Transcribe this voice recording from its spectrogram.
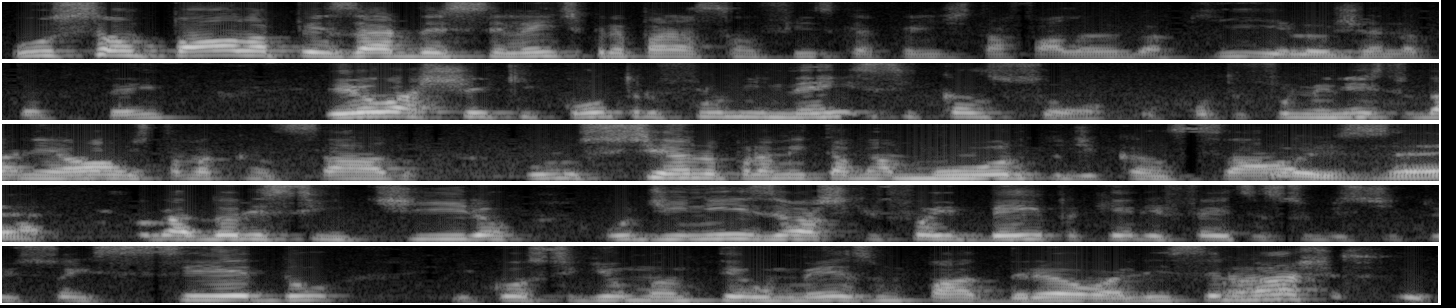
O São Paulo, apesar da excelente preparação física que a gente está falando aqui, elogiando há tanto tempo, eu achei que contra o Fluminense cansou. Contra o Fluminense, o Daniel Alves estava cansado, o Luciano, para mim, estava morto de cansado. Pois é. Os jogadores sentiram. O Diniz, eu acho que foi bem, porque ele fez as substituições cedo e conseguiu manter o mesmo padrão ali. Você não acha que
